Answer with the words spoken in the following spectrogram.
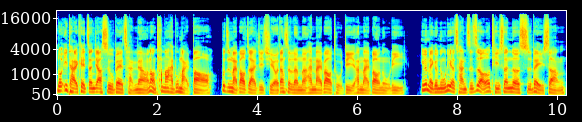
如果一台可以增加十五倍的产量，那我他妈还不买爆？不止买爆这台机器哦，当时人们还买爆土地，还买爆奴隶，因为每个奴隶的产值至少都提升了十倍以上。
